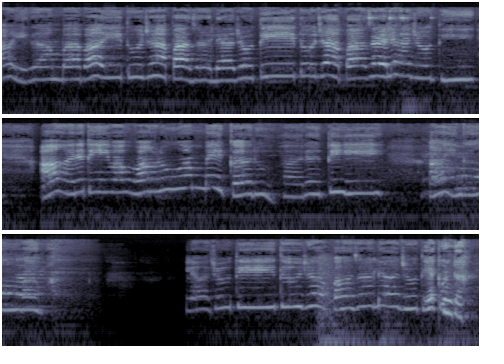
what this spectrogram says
आई गांबाबाई तुझ्या पाजळल्या ज्योती तुझ्या पाजळल्या ज्योती. आरती वाळू आंबे करू आरती. आई गांबाबाल्या ज्योती तुझ्या पाजळल्या ज्योती. एक मिनटं.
